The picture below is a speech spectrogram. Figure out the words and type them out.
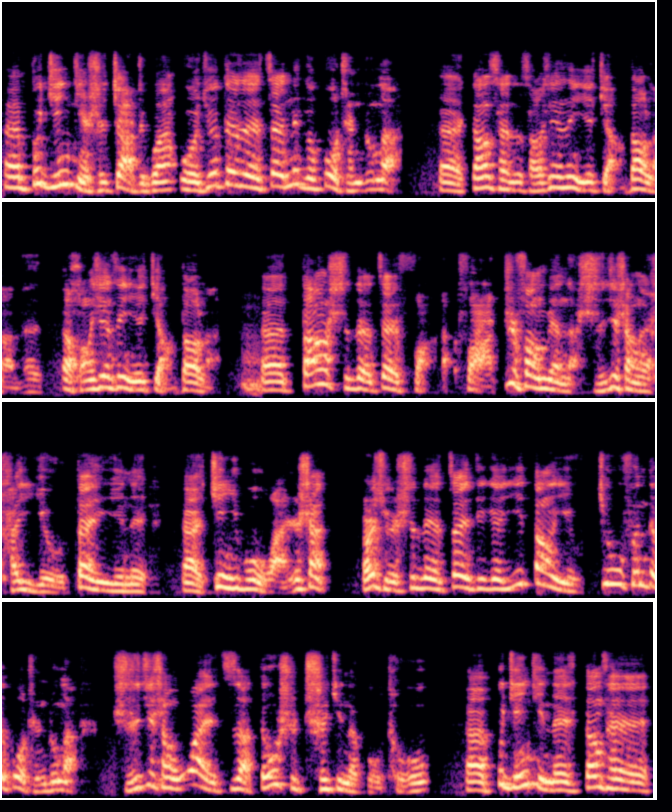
呃，不仅仅是价值观，我觉得在在那个过程中啊，呃，刚才的曹先生也讲到了，呃，黄先生也讲到了，呃，当时的在法法治方面呢，实际上呢还有待于呢，呃，进一步完善，而且是呢，在这个一旦有纠纷的过程中啊，实际上外资啊都是吃尽了苦头，呃，不仅仅呢，刚才。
